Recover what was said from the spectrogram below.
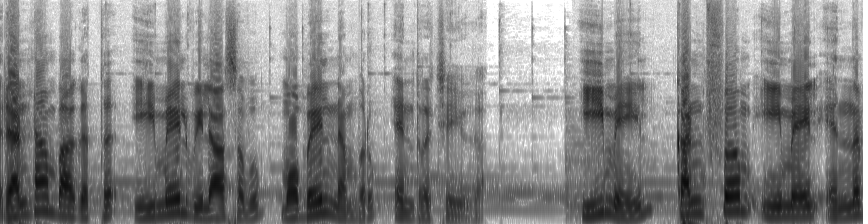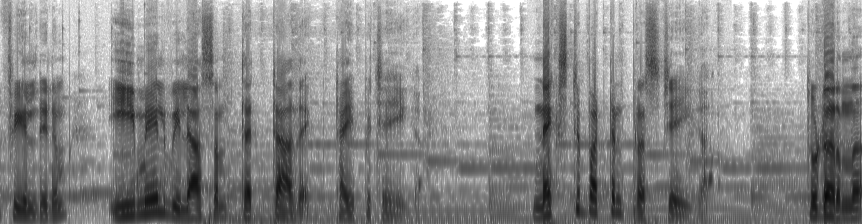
രണ്ടാം ഭാഗത്ത് ഇമെയിൽ വിലാസവും മൊബൈൽ നമ്പറും എന്റർ ചെയ്യുക. ഇമെയിൽ കൺഫേം ഇമെയിൽ എന്ന ഫീൽഡിനും ഇമെയിൽ വിലാസം തെറ്റാതെ ടൈപ്പ് ചെയ്യുക. നെക്സ്റ്റ് ബട്ടൺ പ്രസ് ചെയ്യുക. തുടർന്ന്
